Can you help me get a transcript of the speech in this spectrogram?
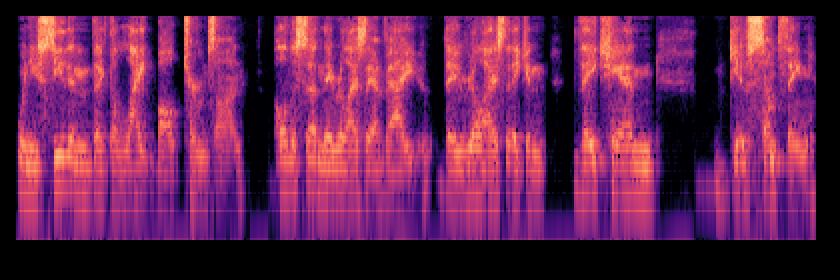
when you see them, like the light bulb turns on all of a sudden they realize they have value. They realize they can they can give something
